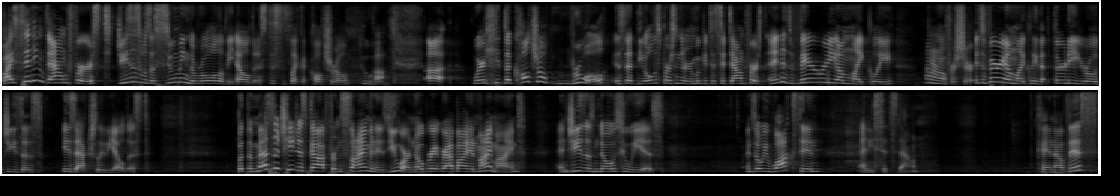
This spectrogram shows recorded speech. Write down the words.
By sitting down first, Jesus was assuming the role of the eldest. This is like a cultural hoo ha. Uh, where he, the cultural rule is that the oldest person in the room would get to sit down first. And it is very unlikely, I don't know for sure, it's very unlikely that 30 year old Jesus is actually the eldest. But the message he just got from Simon is, You are no great rabbi in my mind, and Jesus knows who he is. And so he walks in and he sits down. Okay, now this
